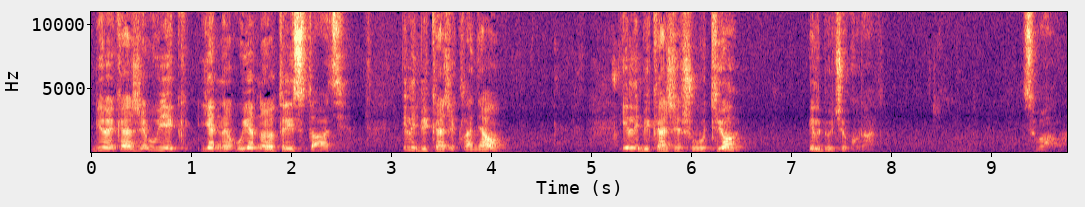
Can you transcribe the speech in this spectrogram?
bio je, kaže, uvijek jedne, u jednoj od tri situacije. Ili bi, kaže, klanjao, ili bi, kaže, šutio, ili bi učio Kur'an. Svala.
